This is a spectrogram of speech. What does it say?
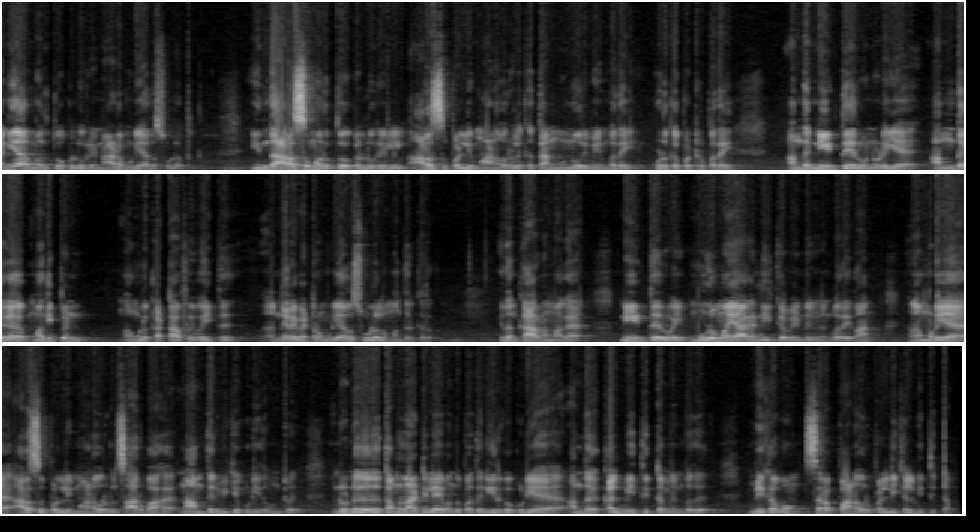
தனியார் மருத்துவக் கல்லூரியை நாட முடியாத சூழல் இருக்குது இந்த அரசு மருத்துவக் கல்லூரிகளில் அரசு பள்ளி மாணவர்களுக்குத்தான் முன்னுரிமை என்பதை கொடுக்கப்பட்டிருப்பதை அந்த நீட் தேர்வினுடைய அந்த மதிப்பெண் அவங்களுக்கு கட் ஆஃபை வைத்து நிறைவேற்ற முடியாத சூழலும் வந்திருக்கிறது. இதன் காரணமாக நீட் தேர்வை முழுமையாக நீக்க வேண்டும் என்பதை தான் நம்முடைய அரசு பள்ளி மாணவர்கள் சார்பாக நாம் தெரிவிக்கக்கூடியது ஒன்று. இன்னொன்று தமிழ்நாட்டிலே வந்து பார்த்தீங்கன்னா இருக்கக்கூடிய அந்த கல்வி திட்டம் என்பது மிகவும் சிறப்பான ஒரு பள்ளி கல்வி திட்டம்.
